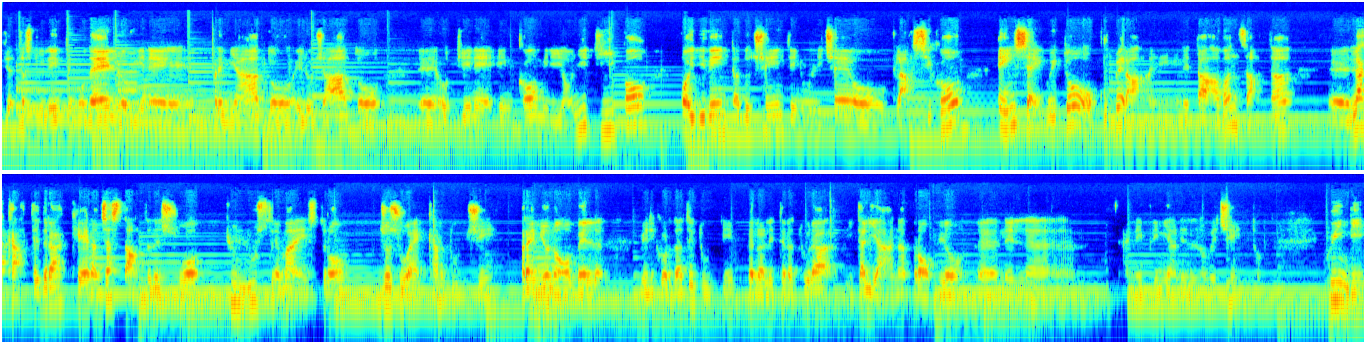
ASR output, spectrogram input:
da studente modello, viene premiato, elogiato, eh, ottiene encomi di ogni tipo, poi diventa docente in un liceo classico e in seguito occuperà in età avanzata eh, la cattedra che era già stata del suo più illustre maestro Giosuè Carducci, premio Nobel, vi ricordate tutti, per la letteratura italiana proprio eh, nel, eh, nei primi anni del Novecento. Quindi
